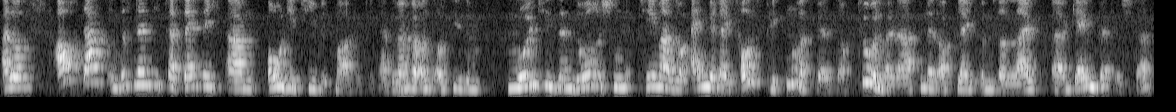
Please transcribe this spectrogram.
Also auch das, und das nennt sich tatsächlich ähm, auditives Marketing. Also wenn wir uns aus diesem multisensorischen Thema so einen Bereich rauspicken, was wir jetzt auch tun, weil da findet auch gleich unser Live-Game-Battle statt,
